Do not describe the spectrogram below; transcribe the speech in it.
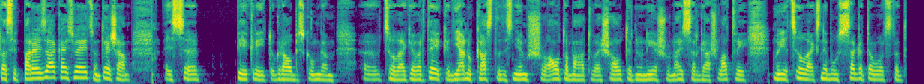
tas ir pareizākais veids. Un tiešām es piekrītu Graubis kungam. Eh, cilvēki jau var teikt, ka ja nu kas, tad es ņemšu šo automātu vai šauteni un iešu un aizsargāšu Latviju. Nu, ja cilvēks nebūs sagatavots, tad,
